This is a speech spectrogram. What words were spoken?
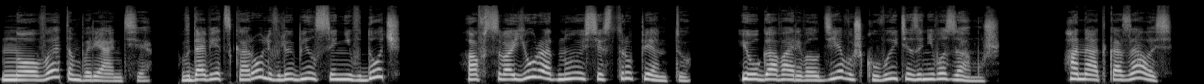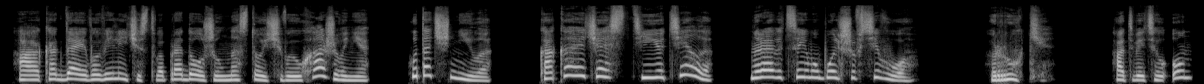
Но в этом варианте вдовец-король влюбился не в дочь, а в свою родную сестру Пенту и уговаривал девушку выйти за него замуж. Она отказалась, а когда его величество продолжил настойчивое ухаживание, уточнила, какая часть ее тела нравится ему больше всего. «Руки», — ответил он,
